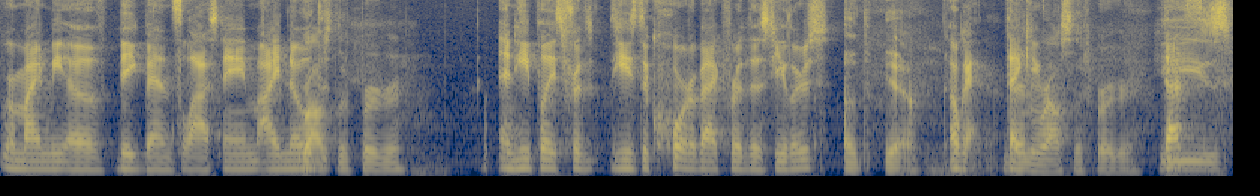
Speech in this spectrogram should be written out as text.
remind me of Big Ben's last name? I know, th- and he plays for. He's the quarterback for the Steelers. Uh, yeah, Okay, Ben thank you. Roethlisberger. That's he's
